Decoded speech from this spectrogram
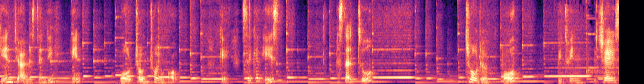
gain their understanding in ball throwing, throwing ball. Okay, second is start to throw the ball between the chairs,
